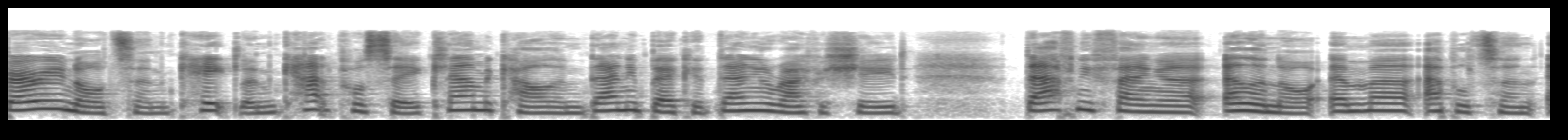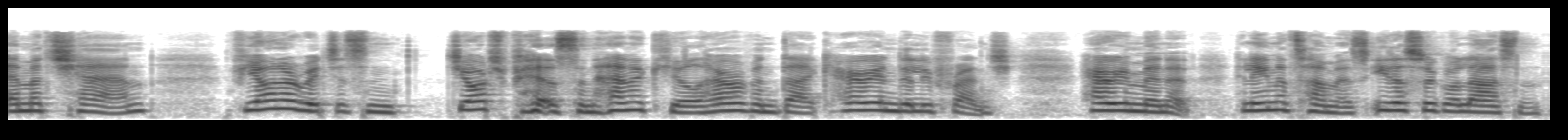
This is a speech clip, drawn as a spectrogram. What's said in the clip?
Barry Norton, Caitlin, Kat Posey, Claire McCowlin, Danny Beckett, Daniel Reifenshade, Daphne Fanger, Eleanor, Emma Appleton, Emma Chan, Fiona Richardson, George Pearson, Hannah Keel, Harry Van Dyke, Harry and Lily French, Harry Minute, Helena Thomas, Ida Søgaard Larsen,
